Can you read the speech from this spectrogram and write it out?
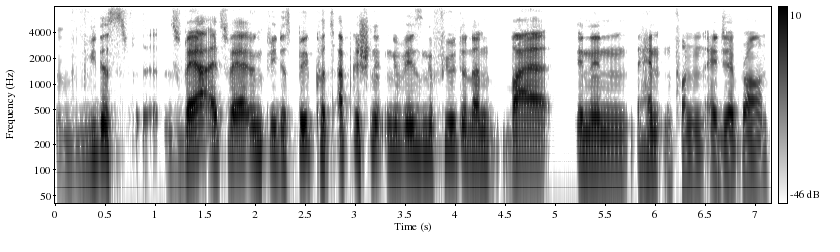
wie das, es wäre, als wäre irgendwie das Bild kurz abgeschnitten gewesen gefühlt und dann war er in den Händen von AJ Brown.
